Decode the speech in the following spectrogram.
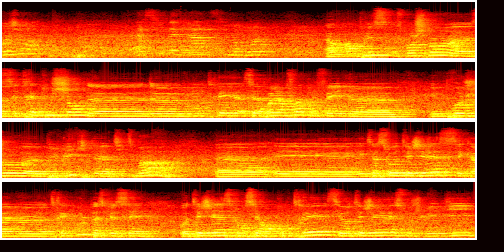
Bonjour. Merci d'être là, si nombreux. Alors en plus, franchement, euh, c'est très touchant de, de vous montrer. C'est la première fois qu'on fait une, une projo euh, publique de la petite mort. Euh, et, et que ça soit au TGS, c'est quand même euh, très cool parce que c'est au TGS qu'on s'est rencontrés. C'est au TGS où je lui ai dit,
